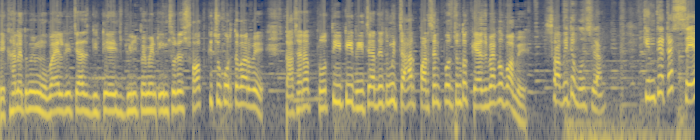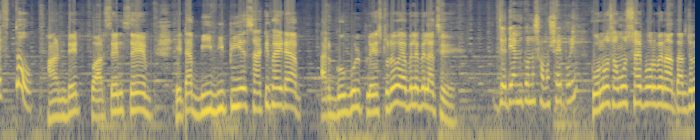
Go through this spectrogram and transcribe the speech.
এখানে তুমি mobile recharge DTH bill payment insurance সব কিছু করতে পারবে। তাছাড়া প্রতিটি রিচার্জে তুমি চার পার্সেন্ট পর্যন্ত ক্যাশব্যাকও পাবে। সবই তো বুঝলাম। কিন্তু এটা সেফ তো? হান্ড্রেড পার্সেন্ট সেফ এটা বিবিপিএস সার্টিফাইড অ্যাপ আর গুগল প্লে স্টোরেও অ্যাভেলেবেল আছে। যদি আমি কোনো সমস্যায় পড়ি? কোনো সমস্যায় পড়বে না তার জন্য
